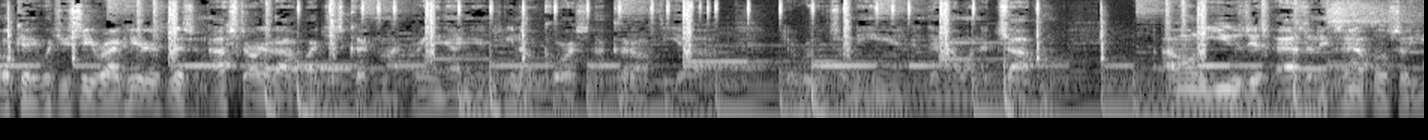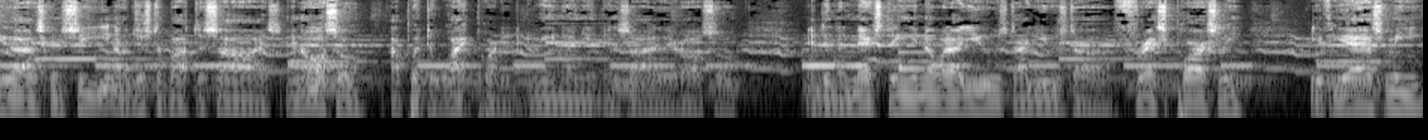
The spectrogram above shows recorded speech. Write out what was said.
Okay, what you see right here is, listen, I started out by just cutting my green onions. You know, of course, I cut off the uh, the roots on the end, and then I want to chop them. I only use this as an example so you guys can see, you know, just about the size. And also, I put the white part of the green onion inside there also. And then the next thing you know what I used? I used uh, fresh parsley. If you ask me,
